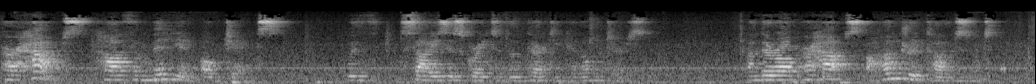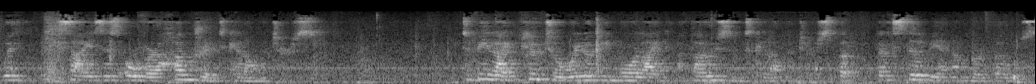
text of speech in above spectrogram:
perhaps half a million objects with sizes greater than 30 kilometres. And there are perhaps 100,000 with sizes over 100 kilometres. To be like Pluto, we're looking more like thousand kilometres, but there'll still be a number of those.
